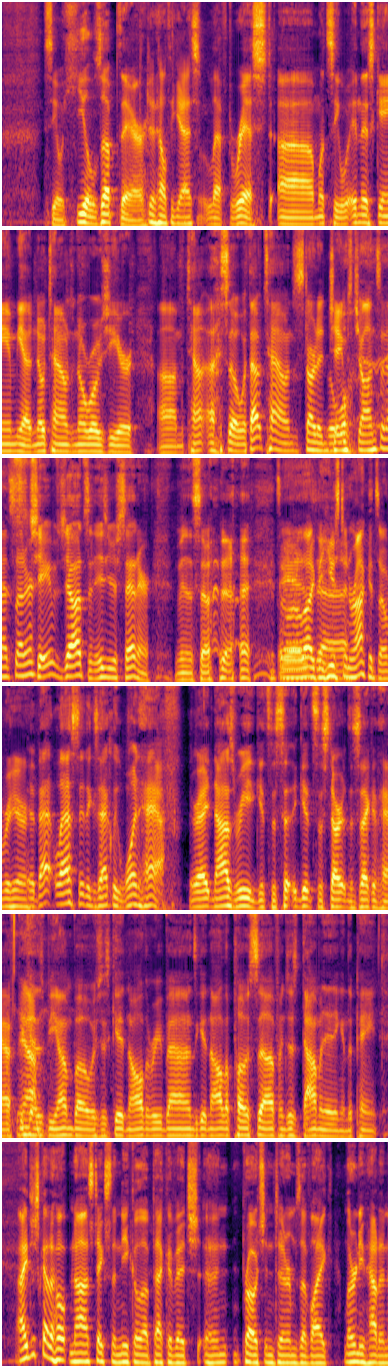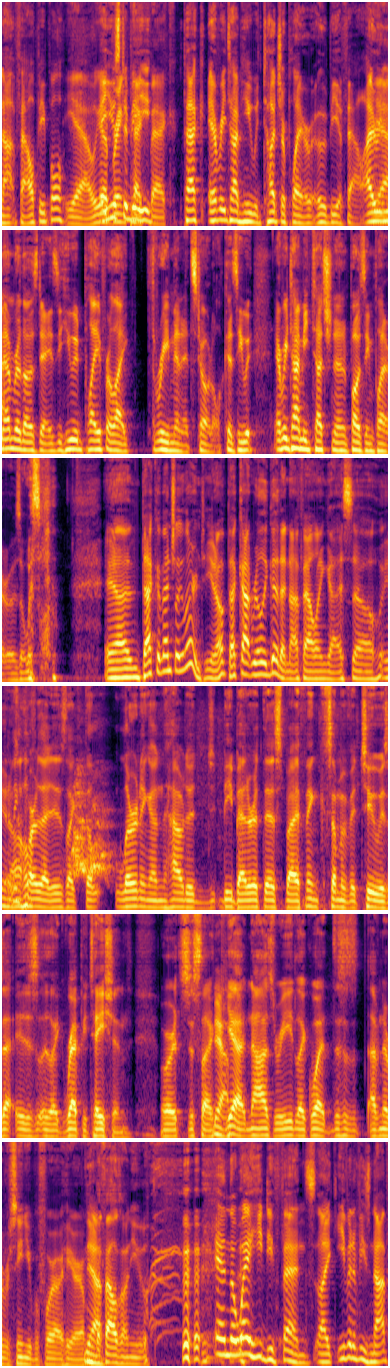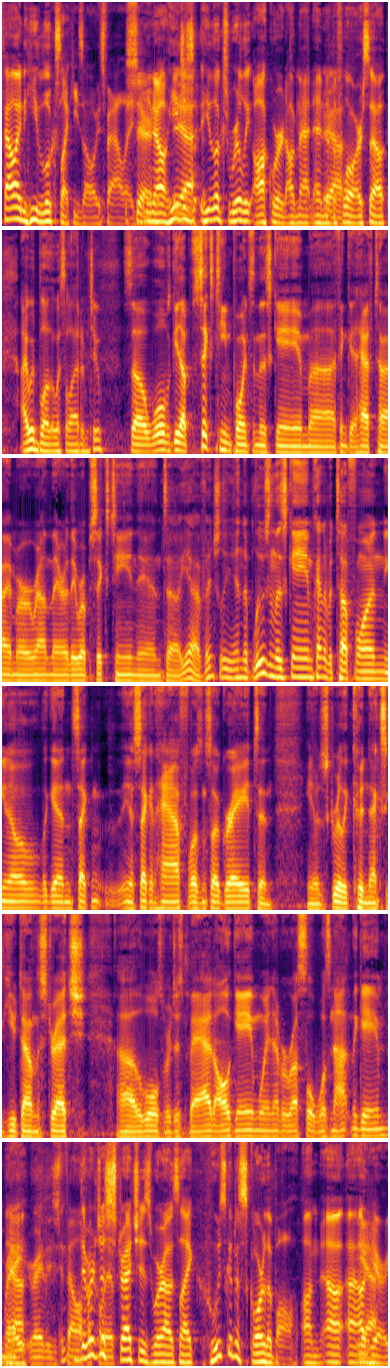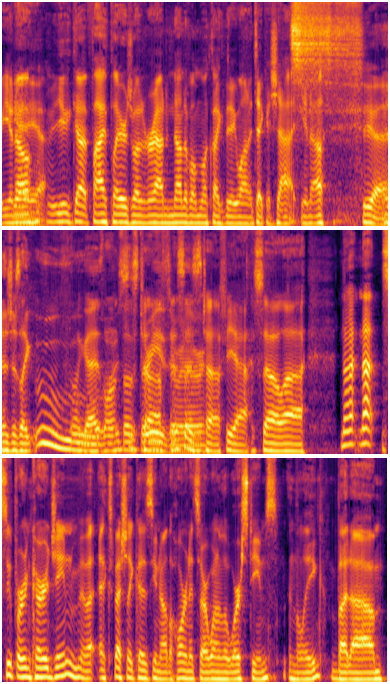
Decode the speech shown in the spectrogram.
See how he heals up there. Good healthy guys. left wrist. Um, let's see. In this game, yeah, no Towns, no Rozier. Um, town, uh, so without Towns, Started James Johnson at center. James Johnson is your center, Minnesota. So we're like the And, uh, Houston Rockets over here. That lasted exactly one half, right? Naz Reid gets the gets the start in the second half because Biyombo was just getting all the rebounds, getting all the posts up, and just dominating in the paint. I just gotta hope Naz takes the Nikola Pekovic uh, approach in terms of like learning how to not foul people. Yeah, we gotta it used to be Pek back. Pek every time he would touch a player, it would be a foul. I remember those days. He would play for like three minutes total because he would every time he touched an opposing player, it was a whistle. And Pek eventually learned. You know, Pek got really good at not fouling guys. So you know, part of that is like the learning on how to d- be better at this, but I think some of it too is is like reputation, or it's just like Yeah. yeah, Naz Reid, like what this is. I've never seen you before out here. I'm, Yeah. The foul's on you. and the way he defends, like even if he's not fouling, he looks like he's always fouling. Sure. You know, he Yeah. just he looks really awkward on that end of the floor. So I would blow the whistle at him too. So Wolves get up 16 points in this game. Uh, I think at halftime or around there, they were up 16, and uh, yeah, eventually end up losing this game. Kind of a tough one, you know. Again, second you know second half wasn't so great, and you know just really couldn't execute down the stretch. Uh, the Wolves were just bad all game. Whenever Russell was not in the game, right, Yeah. right, they just fell. There were just stretches where I was like, "Who's going to score the ball on uh, out Yeah. here?" You know, Yeah, you got five players running around, and none of them look like they want to take a shot. You know, yeah. it was just like, "Ooh, on, guys, this those is tough. This is tough." Yeah, so uh, not not super encouraging, especially because you know the Hornets are one of the worst teams in the league. But um,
